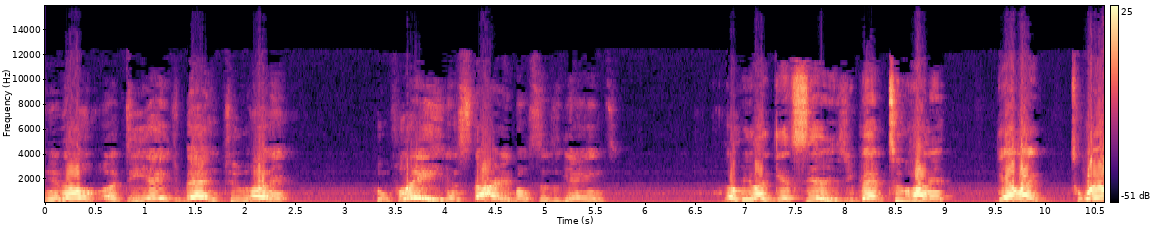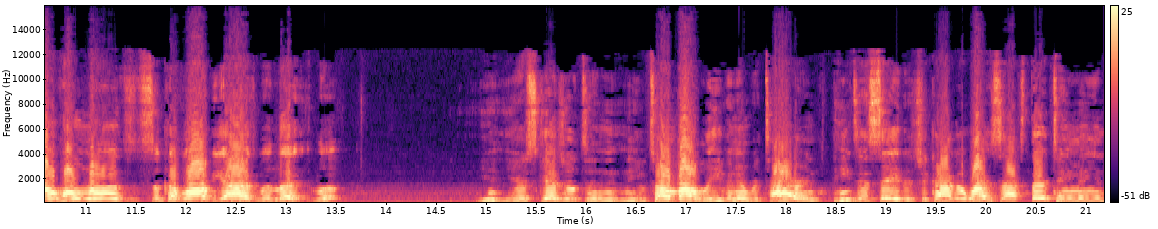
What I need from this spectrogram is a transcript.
You know, a DH batting 200 who played and started most of the games I mean, like, get serious. You bet 200, got like 12 home runs, a couple of RBIs, but look, look. You, you're scheduled to, you talking about leaving and retiring. He just saved the Chicago White Sox $13 million.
